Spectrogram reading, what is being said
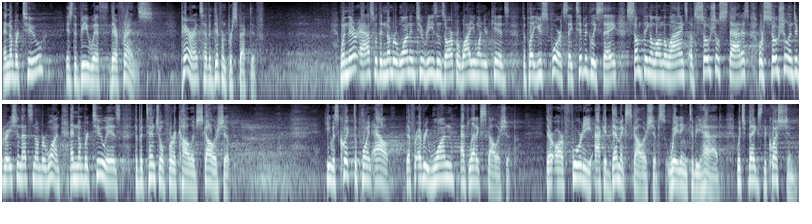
and number two is to be with their friends. Parents have a different perspective. When they're asked what the number one and two reasons are for why you want your kids to play youth sports, they typically say something along the lines of social status or social integration. That's number one. And number two is the potential for a college scholarship. He was quick to point out that for every one athletic scholarship, there are 40 academic scholarships waiting to be had, which begs the question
